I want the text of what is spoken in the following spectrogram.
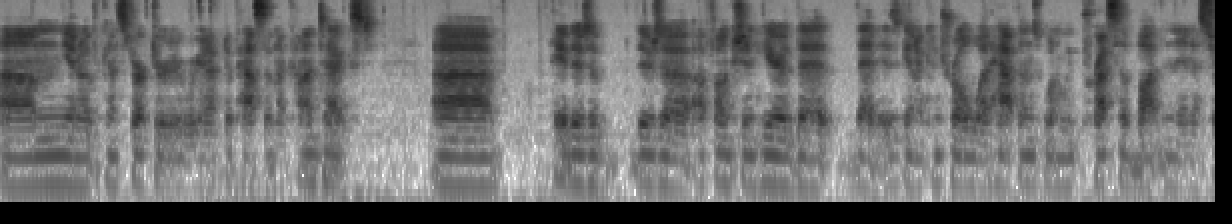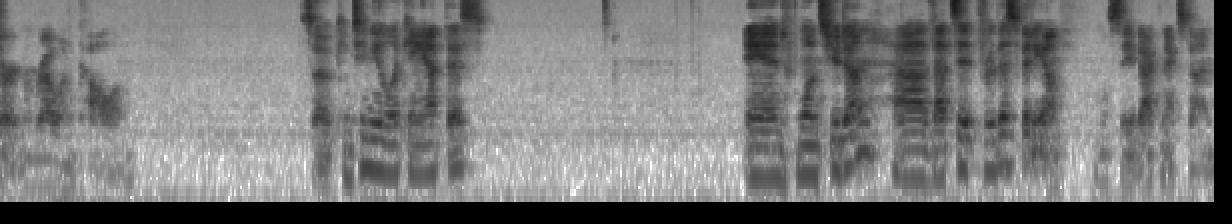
Um, you know, the constructor, we're gonna have to pass in the context. Uh, hey, there's a there's a, a, function here that that is gonna control what happens when we press a button in a certain row and column. So continue looking at this. And once you're done, uh, that's it for this video. We'll see you back next time.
